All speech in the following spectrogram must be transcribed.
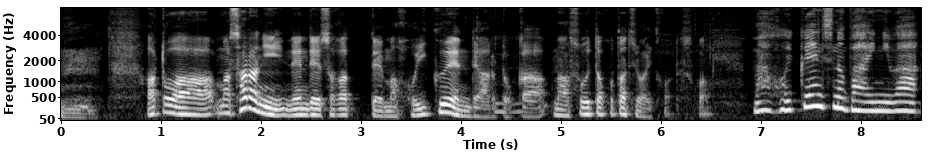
うん、あとは、まあ、さらに年齢下がって、まあ、保育園であるとか、うん、まあ、そういった子たちはいかがですか、まあ、保育園児の場合には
